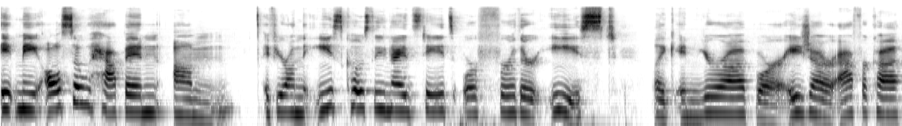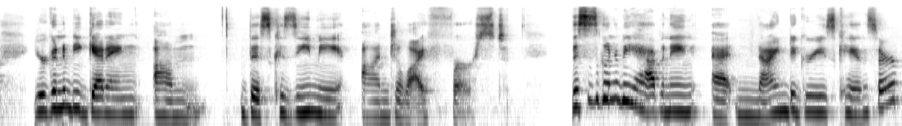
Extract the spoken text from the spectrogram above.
It may also happen um, if you're on the east coast of the United States or further east, like in Europe or Asia or Africa, you're going to be getting um, this cazimi on July 1st. This is going to be happening at 9 degrees Cancer.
